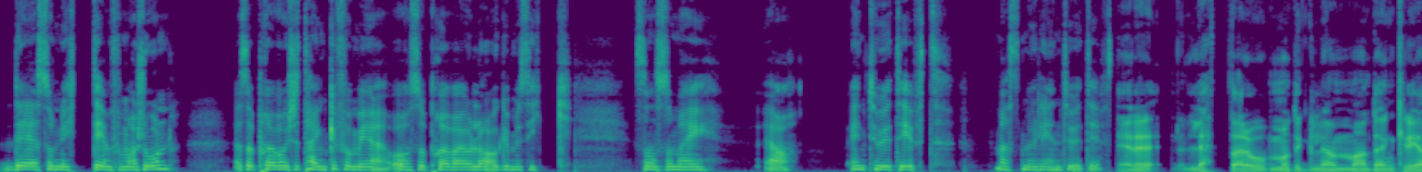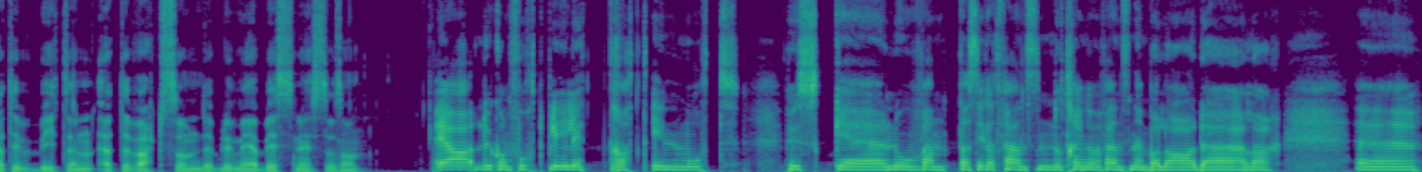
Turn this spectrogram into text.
det er så nyttig informasjon. Altså prøver ikke å tenke for mye, og så prøver jeg å lage musikk sånn som jeg Ja, intuitivt. Mest mulig intuitivt. Er det lettere å på en måte glemme den kreative biten etter hvert som det blir mer business og sånn? Ja, du kan fort bli litt dratt inn mot Husk, eh, nå venter sikkert fansen Nå trenger fansen en ballade, eller eh,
